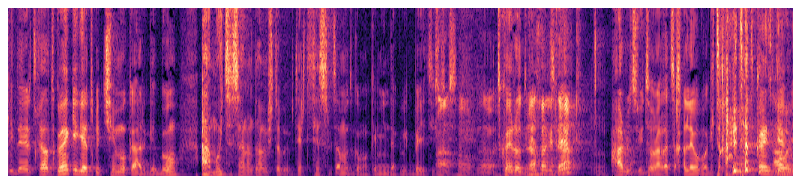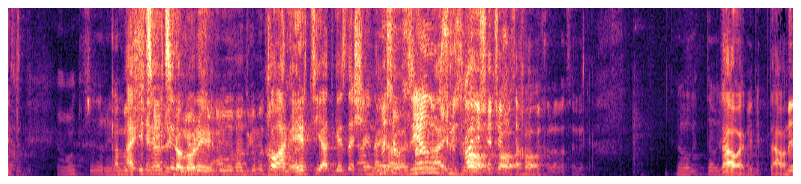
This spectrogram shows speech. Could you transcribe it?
კიდე ერთხელ თქვენ კი გეტყვით, ჩემო კარგებო. აა, მოიცა სანამ დამშტობებით, ერთი თესლი წამოდგომა კი მინდა კლიკბეიტისთვის. თქვენ რო დგეთ? არ ვიცი, ვითომ რაღაცა ყლეობა გითხარით და თქვენ დგებით. აი, იცი იცი როგორი? ხო, ანუ ერთი ადგეს და შენ აი რეალურ შვიზე. აი, შეჩერდა სამომხო რაღაცა ეგეთი. დავაი, დავაი. მე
